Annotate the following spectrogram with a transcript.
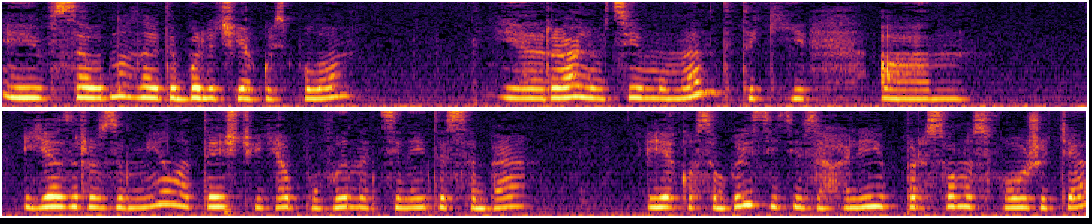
і все одно, знаєте, боляче якось було. І реально в ці моменти такі а, я зрозуміла те, що я повинна цінити себе як особистість і взагалі персону свого життя.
